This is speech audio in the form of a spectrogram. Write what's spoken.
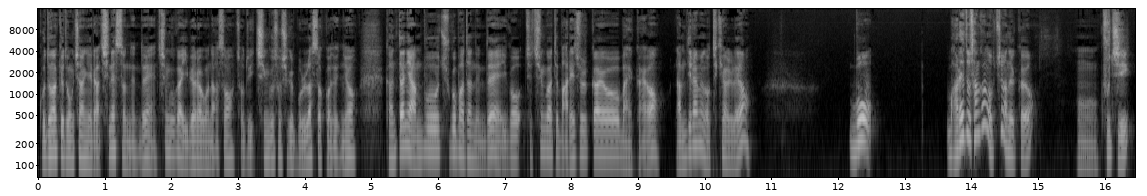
고등학교 동창이라 친했었는데 친구가 이별하고 나서 저도 이 친구 소식을 몰랐었거든요. 간단히 안부 주고받았는데 이거 제 친구한테 말해줄까요? 말까요? 람디라면 어떻게 할래요? 뭐, 말해도 상관없지 않을까요? 어, 굳이?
